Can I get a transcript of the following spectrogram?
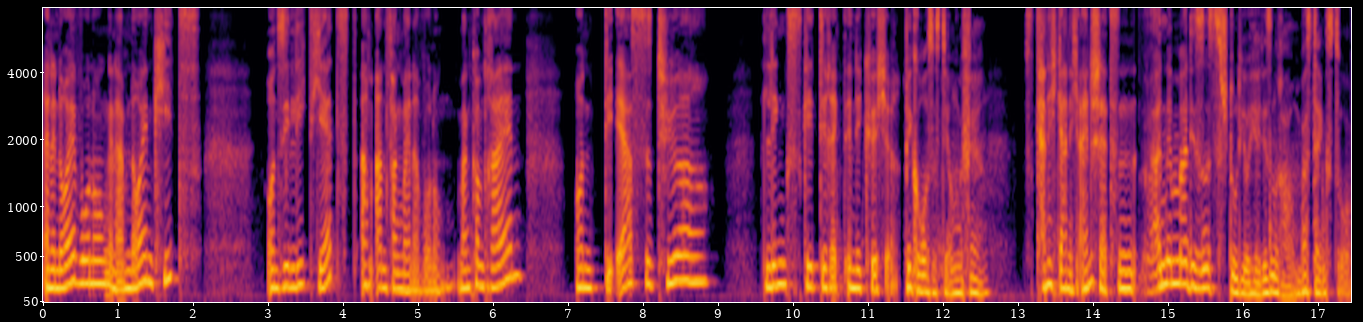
Eine neue Wohnung in einem neuen Kiez und sie liegt jetzt am Anfang meiner Wohnung. Man kommt rein und die erste Tür links geht direkt in die Küche. Wie groß ist die ungefähr? Das kann ich gar nicht einschätzen. Äh, nimm mal dieses Studio hier, diesen Raum. Was denkst du?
